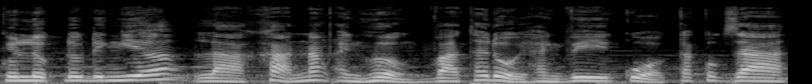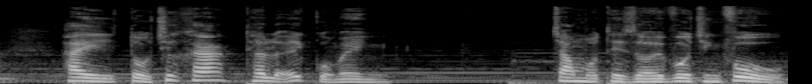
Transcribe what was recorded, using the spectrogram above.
Quyền lực được định nghĩa là khả năng ảnh hưởng và thay đổi hành vi của các quốc gia hay tổ chức khác theo lợi ích của mình. Trong một thế giới vô chính phủ,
